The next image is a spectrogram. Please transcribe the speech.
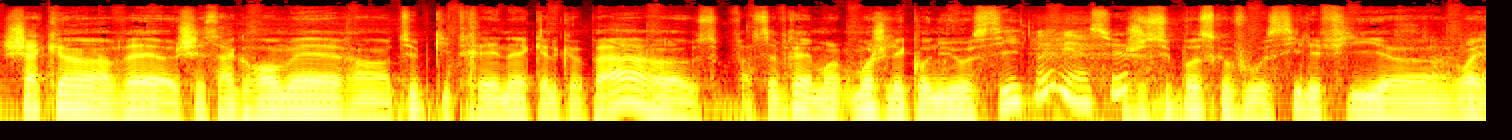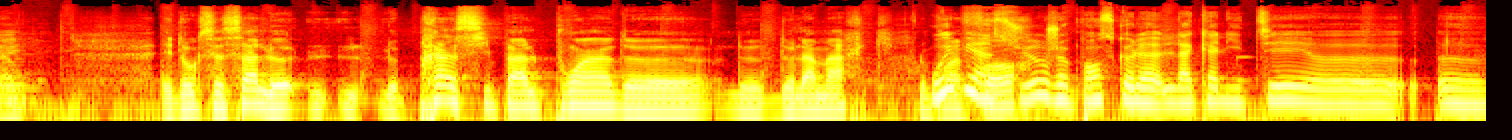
chacun avait chez sa grand-mère un tube qui traînait quelque part, euh, c'est- enfin c'est vrai, moi, moi je l'ai connu aussi. Oui, bien sûr. Je suppose que vous aussi, les filles. euh, ouais, hein. Et donc, c'est ça le, le- le principal point de, de, de la marque le Oui, point bien fort. sûr. Je pense que la, la qualité euh, euh,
